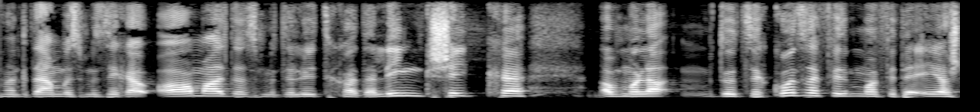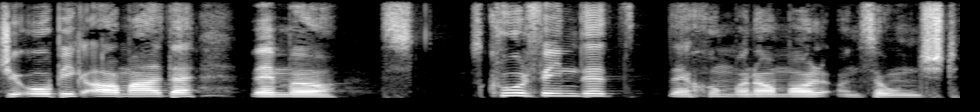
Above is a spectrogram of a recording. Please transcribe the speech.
Und dann muss man sich auch anmelden, dass man den Leuten den Link schicken kann. Aber man tut sich grundsätzlich mal für den ersten Abend anmelden. Wenn man es cool findet, dann kommt man nochmal und sonst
